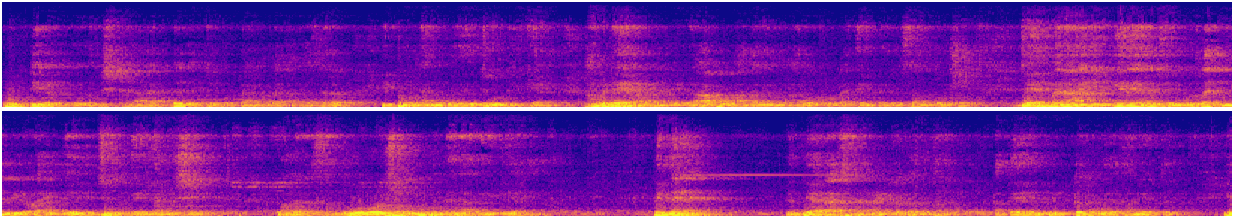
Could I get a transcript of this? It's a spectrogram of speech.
കുട്ടികൾക്ക് ഒരു സ്റ്റാൻഡ് വെച്ച് കൊട്ടാനുള്ള അവസരം ഇപ്പോൾ ഞാൻ ഉപയോഗിച്ചുകൊണ്ടിരിക്കുകയാണ്. അവിടെയാണ് വിഴാപവാദകന്മാരോടുള്ള ജന്മന ഇങ്ങനെ ഒരു സുഹൃത ജീവികളായി ജനിച്ചു എന്ന വിഷയം വളരെ സന്തോഷവും അറിയുകയാണ് പിന്നെ വിദ്യാരാശനമായിട്ടുള്ള ബന്ധം അദ്ദേഹം വിട്ടുപോയ സമയത്ത് ഈ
